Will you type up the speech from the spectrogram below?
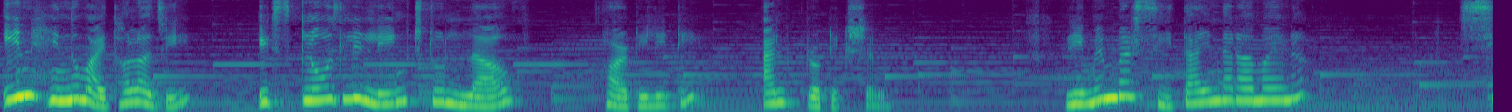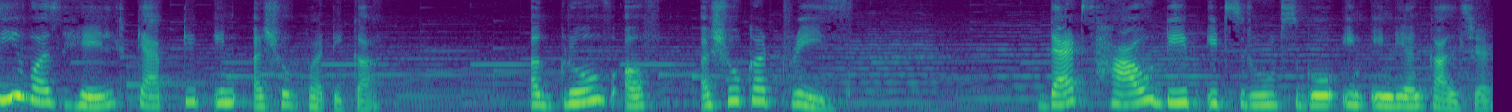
In Hindu mythology, it's closely linked to love, fertility, and protection. Remember Sita in the Ramayana? She was held captive in Ashok Vatika, a grove of Ashoka trees. That's how deep its roots go in Indian culture.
